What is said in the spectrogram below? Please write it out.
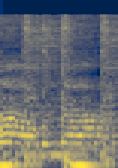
now, now.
